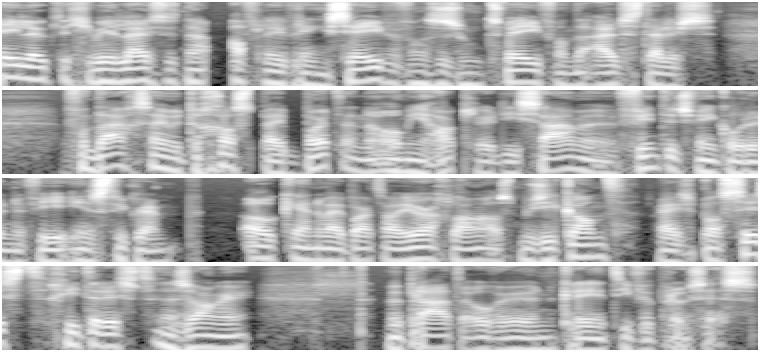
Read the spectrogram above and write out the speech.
Heel leuk dat je weer luistert naar aflevering 7 van seizoen 2 van De Uitstellers. Vandaag zijn we te gast bij Bart en Naomi Hakler die samen een vintage winkel runnen via Instagram. Ook kennen wij Bart al heel erg lang als muzikant. Hij is bassist, gitarist en zanger. We praten over hun creatieve proces.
